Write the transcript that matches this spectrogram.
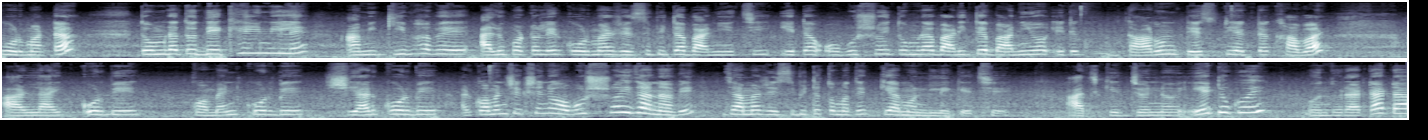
কোরমাটা। তোমরা তো দেখেই নিলে আমি কীভাবে আলু পটলের কোরমার রেসিপিটা বানিয়েছি। এটা অবশ্যই তোমরা বাড়িতে বানিও, এটা খুব দারুণ টেস্টি একটা খাবার। আর লাইক করবে কমেন্ট করবে শেয়ার করবে, আর কমেন্ট সেকশানে অবশ্যই জানাবে যে আমার রেসিপিটা তোমাদের কেমন লেগেছে। আজকের জন্য এটুকুই। বন্ধুরা, টাটা!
